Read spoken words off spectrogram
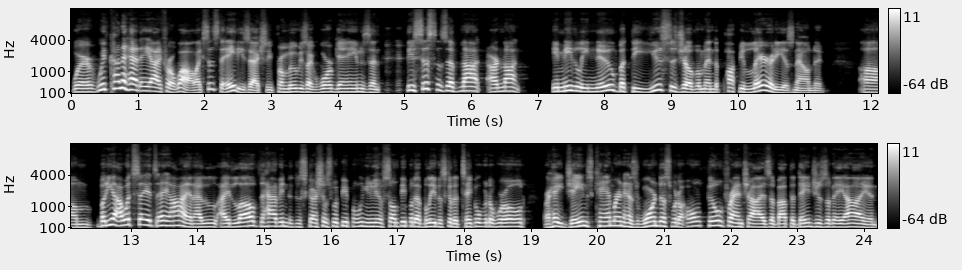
where we've kind of had AI for a while, like since the 80s, actually, from movies like War Games. And these systems have not are not immediately new, but the usage of them and the popularity is now new. Um, but yeah, I would say it's AI, and I I love having the discussions with people. You, know, you have some people that believe it's going to take over the world, or hey, James Cameron has warned us with a whole film franchise about the dangers of AI and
